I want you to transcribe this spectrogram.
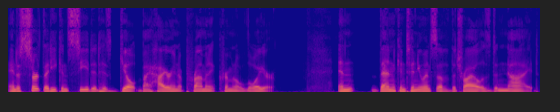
and assert that he conceded his guilt by hiring a prominent criminal lawyer. And then continuance of the trial is denied.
